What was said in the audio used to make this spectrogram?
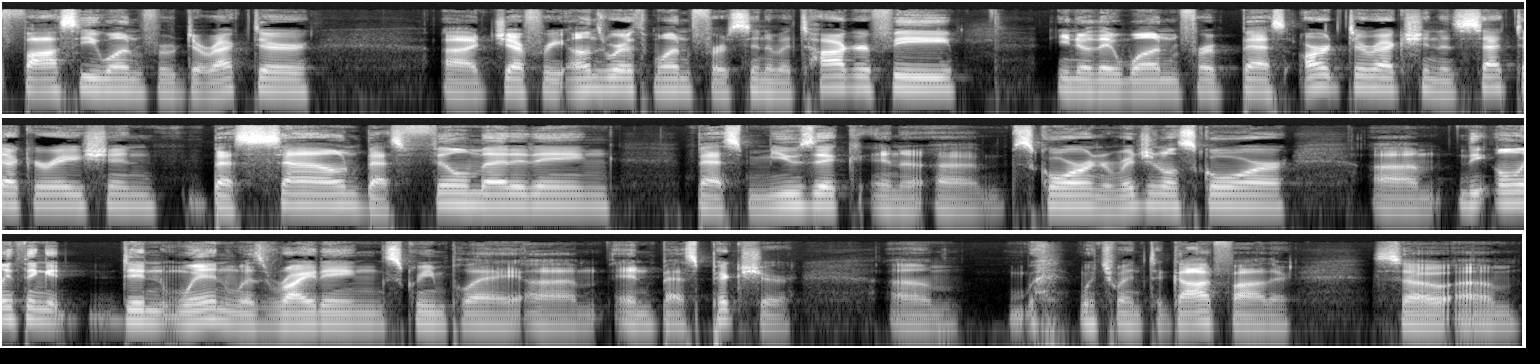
Fosse won for Director. Uh, Geoffrey Unsworth won for cinematography. You know, they won for best art direction and set decoration, best sound, best film editing, best music and a, a score and original score. Um, the only thing it didn't win was writing, screenplay, um, and best picture, um, which went to Godfather. So um,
